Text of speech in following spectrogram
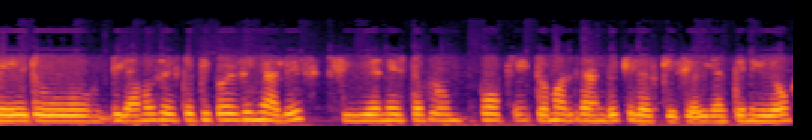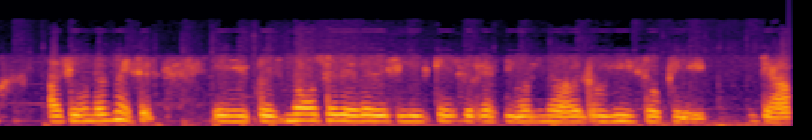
pero digamos este tipo de señales, si bien esta fue un poquito más grande que las que se habían tenido hace unos meses, eh, pues no se debe decir que se reactivó el Nevado del Ruiz que ya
